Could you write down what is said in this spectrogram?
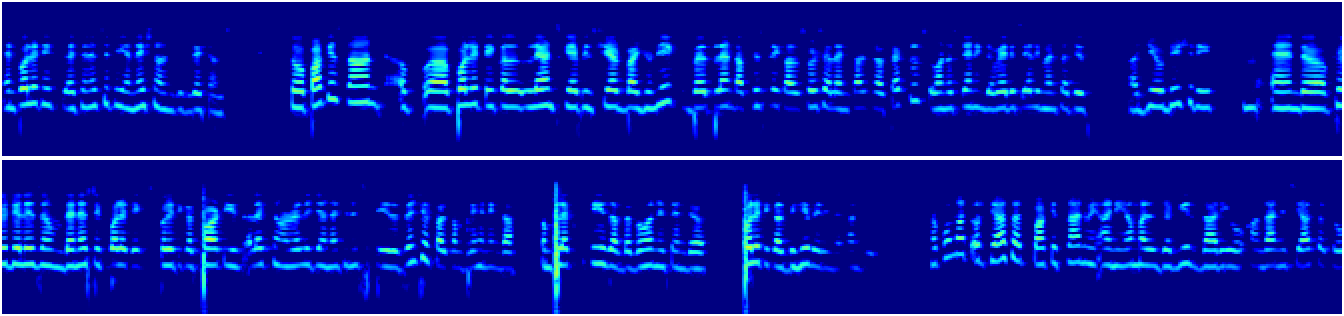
and politics ethnicity and national integrations So Pakistan uh, uh, political landscape is shaped by unique blend of historical, social and cultural factors. So understanding the various elements such as uh, judiciary and uh, feudalism, dynastic politics, political parties, election, religion, ethnicity is essential for comprehending the complexities of the governance and uh, political behavior in the country. حکومت اور سیاست پاکستان میں آئینی عمل جگیرداری ہو خاندانی سیاست ہو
